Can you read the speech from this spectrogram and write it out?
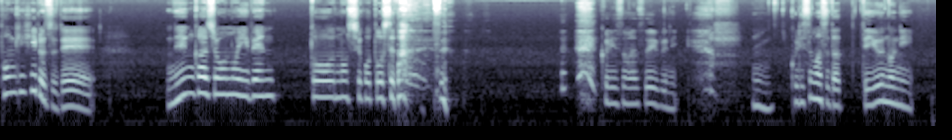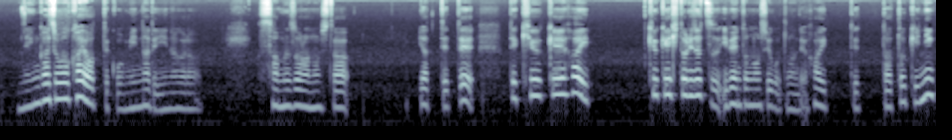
本木ヒルズで年賀状のイベントの仕事をしてたんです クリスマスイブに。うん、クリスマスだっていうのに年賀状かよってこうみんなで言いながら寒空の下やっててで休憩入って休憩1人ずつイベントのお仕事なんで入ってた時に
